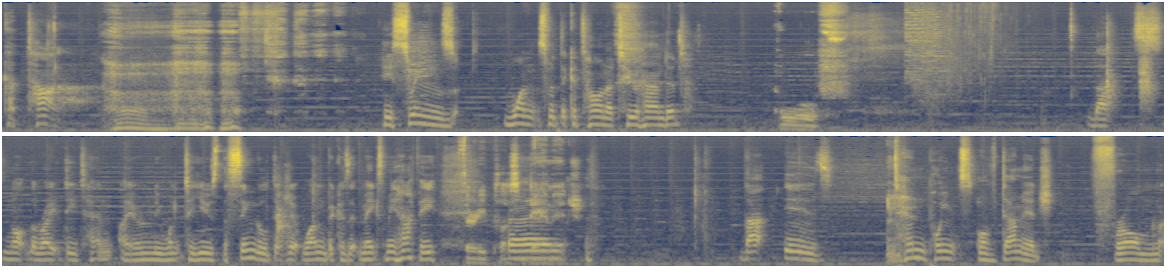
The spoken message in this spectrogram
katana. He swings once with the katana two-handed. Oof. That's not the right d10. I only want to use the single digit one because it makes me happy. 30 plus Um, damage. That is 10 points of damage from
